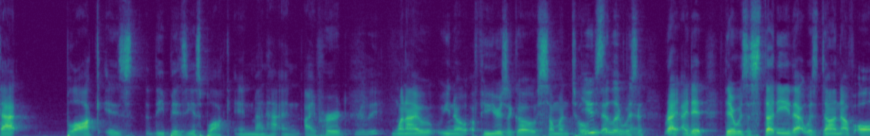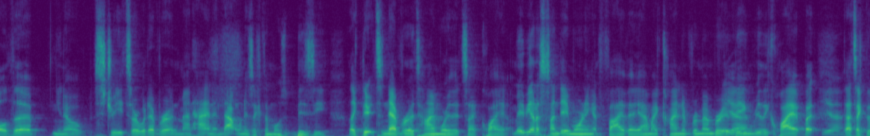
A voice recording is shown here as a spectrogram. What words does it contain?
that block is the busiest block in Manhattan. I've heard really? when I, you know, a few years ago, someone told You me that there was there. a right. I did. There was a study that was done of all the, you know, streets or whatever in Manhattan, and that one is like the most busy. Like, there, it's never a time where it's like quiet. Maybe on a Sunday morning at 5 a.m. I kind of remember it Yeah. being really quiet, but Yeah. that's like the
